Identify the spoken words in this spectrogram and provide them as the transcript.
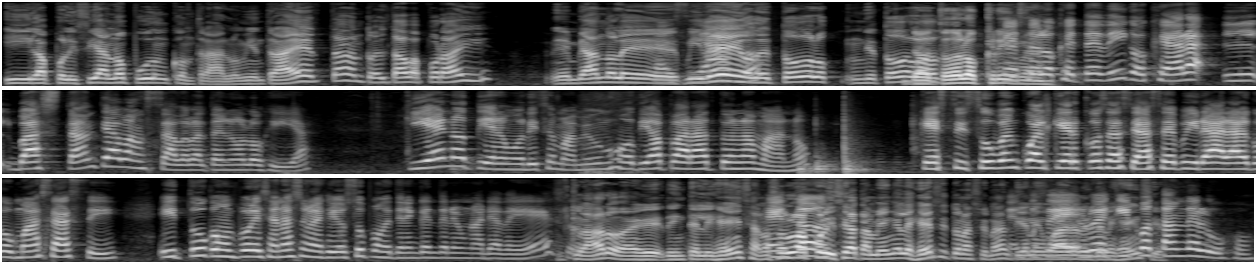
Y la policía no pudo encontrarlo. Mientras él, tanto, él estaba por ahí enviándole videos de todos los de todos De los todos los Que eso es crímenes. lo que te digo, que ahora bastante avanzado la tecnología. ¿Quién no tiene, como dice mami, un jodido aparato en la mano? Que si suben cualquier cosa se hace viral, algo más así. Y tú como Policía Nacional, que yo supongo que tienen que tener un área de eso. Claro, eh, de inteligencia. No solo la policía, también el Ejército Nacional tiene un área de los equipos están de lujo.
